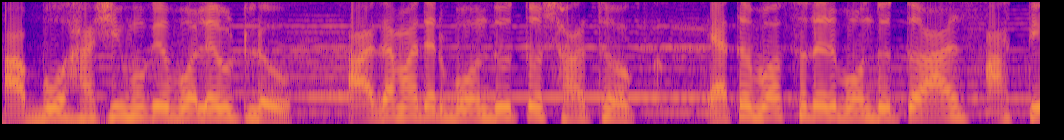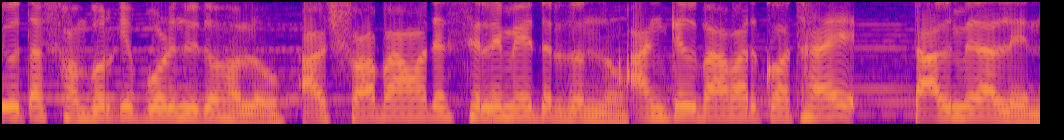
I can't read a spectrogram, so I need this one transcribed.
আব্বু হাসি মুখে বলে উঠল, আজ আমাদের বন্ধুত্ব সার্থক। এত বছরের বন্ধুত্ব আজ আত্মীয়তার সম্পর্কে পরিণত হলো। আর সব আমাদের ছেলে মেয়েদের জন্য। আঙ্কেল বাবার কথায় তাল মেলালেন।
